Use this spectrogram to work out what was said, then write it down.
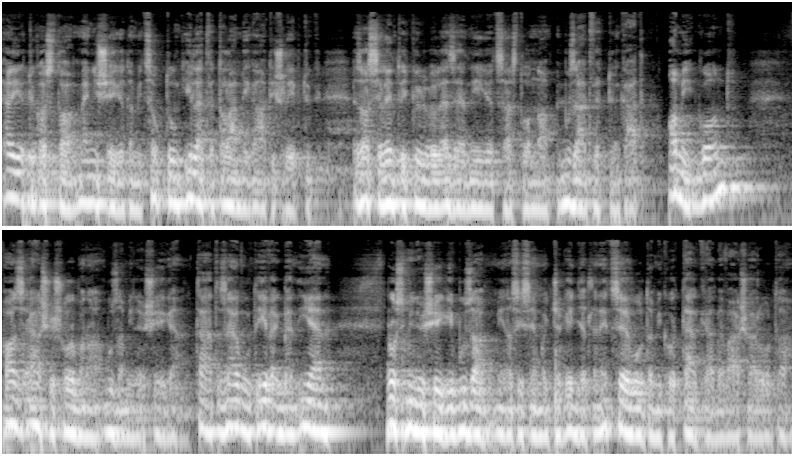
elértük azt a mennyiséget, amit szoktunk, illetve talán még át is léptük. Ez azt jelenti, hogy kb. 1400 tonna buzát vettünk át. Ami gond, az elsősorban a buza minősége. Tehát az elmúlt években ilyen rossz minőségi buza, én azt hiszem, hogy csak egyetlen egyszer volt, amikor telkelbe vásárolta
